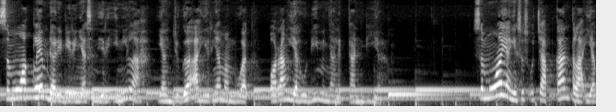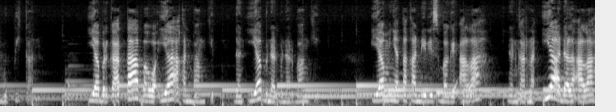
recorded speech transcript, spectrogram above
Semua klaim dari dirinya sendiri inilah yang juga akhirnya membuat orang Yahudi menyalibkan dia. Semua yang Yesus ucapkan telah ia buktikan. Ia berkata bahwa ia akan bangkit, dan ia benar-benar bangkit. Ia menyatakan diri sebagai Allah, dan karena ia adalah Allah,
